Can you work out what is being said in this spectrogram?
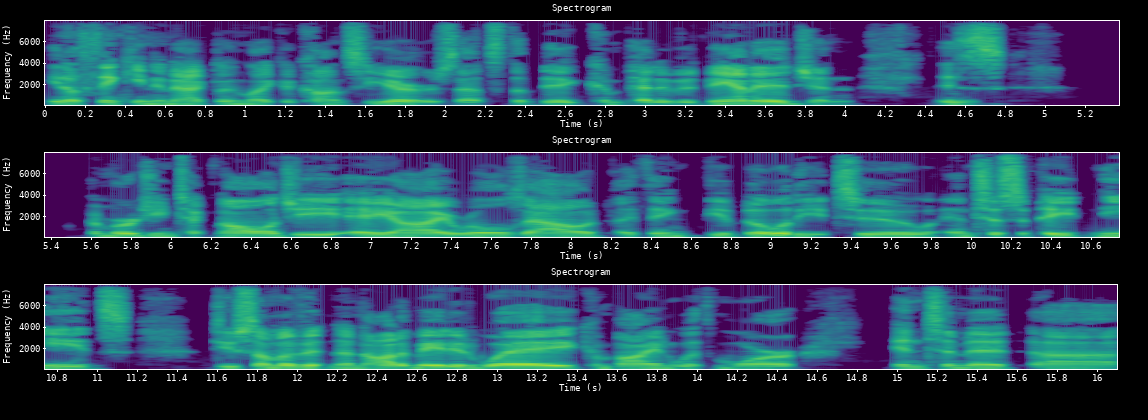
you know thinking and acting like a concierge that's the big competitive advantage and is emerging technology ai rolls out i think the ability to anticipate needs do some of it in an automated way combined with more intimate uh,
